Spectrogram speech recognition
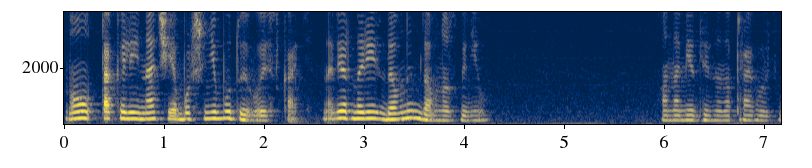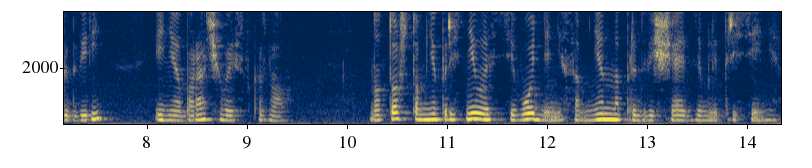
Но так или иначе я больше не буду его искать. Наверное, рис давным-давно сгнил. Она медленно направилась к двери и, не оборачиваясь, сказала. Но то, что мне приснилось сегодня, несомненно, предвещает землетрясение.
